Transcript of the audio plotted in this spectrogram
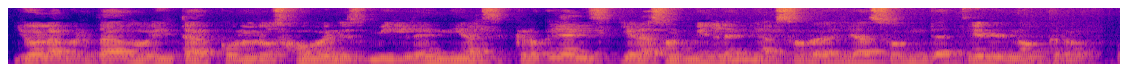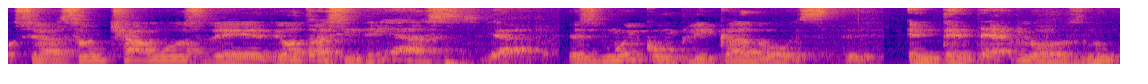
yo la verdad ahorita con los jóvenes millennials, creo que ya ni siquiera son millennials, ahora ya son, ya tienen otro, o sea, son chavos de, de otras ideas, ya. Es muy complicado este, entenderlos, ¿no?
